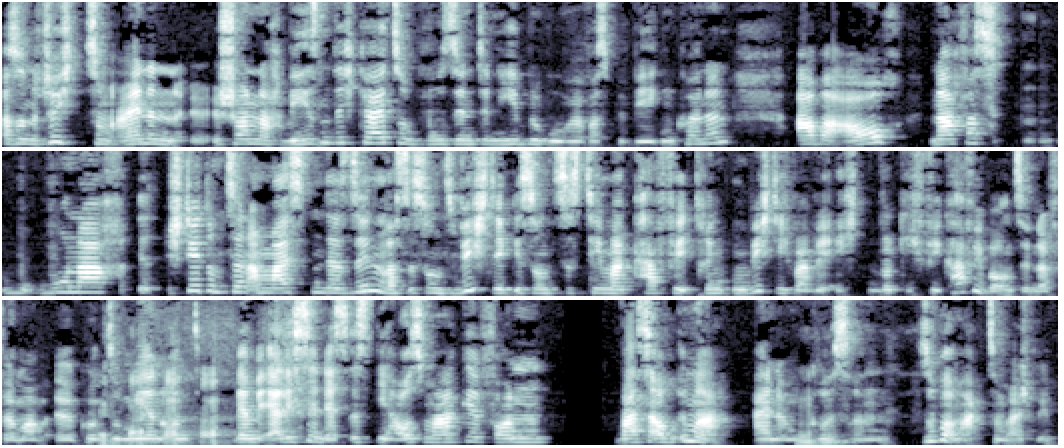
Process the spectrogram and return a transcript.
also natürlich zum einen äh, schon nach Wesentlichkeit, so wo sind denn Hebel, wo wir was bewegen können, aber auch nach was, wonach steht uns denn am meisten der Sinn? Was ist uns wichtig? Ist uns das Thema Kaffee trinken wichtig, weil wir echt wirklich viel Kaffee bei uns in der Firma äh, konsumieren und wenn wir ehrlich sind, das ist die Hausmarke von was auch immer, einem mhm. größeren Supermarkt zum Beispiel.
